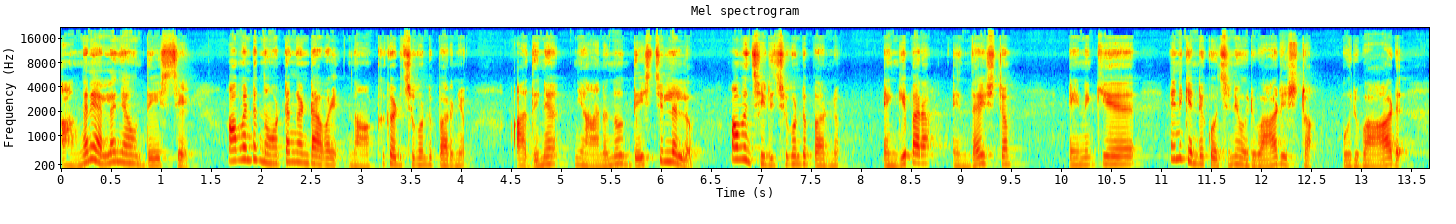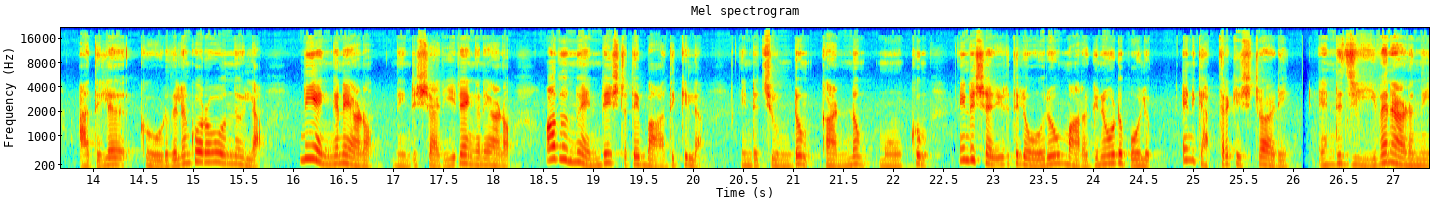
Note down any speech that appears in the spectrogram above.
അങ്ങനെയല്ല ഞാൻ ഉദ്ദേശിച്ചേ. അവന്റെ നോട്ടം കണ്ട അവൾ നാക്ക് കടിച്ചുകൊണ്ട് പറഞ്ഞു അതിന് ഞാനൊന്നും ഉദ്ദേശിച്ചില്ലല്ലോ. അവൻ ചിരിച്ചുകൊണ്ട് പറഞ്ഞു എങ്കിൽ പറ എന്താ ഇഷ്ടം? എനിക്ക് എനിക്ക് എന്റെ കൊച്ചിനെ ഒരുപാട് ഇഷ്ടം ഒരുപാട്. അതിൽ കൂടുതലും കുറവൊന്നുമില്ല. നീ എങ്ങനെയാണോ നിന്റെ ശരീരം എങ്ങനെയാണോ അതൊന്നും എന്റെ ഇഷ്ടത്തെ ബാധിക്കില്ല. നിന്റെ ചുണ്ടും കണ്ണും മൂക്കും നിന്റെ ശരീരത്തിൽ ഓരോ മറുകിനോട് പോലും എനിക്ക് അത്രയ്ക്ക് ഇഷ്ടമാടി എന്റെ ജീവനാണ് നീ.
